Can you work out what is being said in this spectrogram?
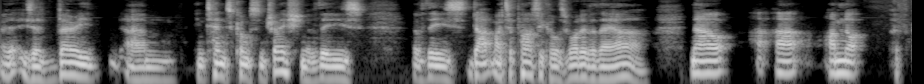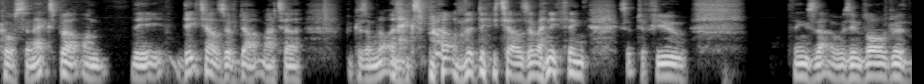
uh, is a very um, intense concentration of these of these dark matter particles, whatever they are. Now, uh, I'm not, of course, an expert on the details of dark matter because I'm not an expert on the details of anything except a few things that I was involved with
